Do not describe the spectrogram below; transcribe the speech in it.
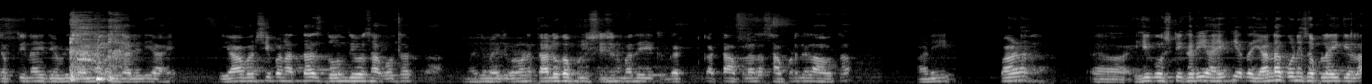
जप्ती नाही जेवढी जालन्यामध्ये झालेली आहे. यावर्षी पण आत्ताच दोन दिवस अगोदर माझी माहितीप्रमाणे तालुका पोलीस स्टेशनमध्ये एक गट कट्टा आपल्याला सापडलेला होता. आणि पण ही गोष्टी खरी आहे की आता यांना कोणी सप्लाय केला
